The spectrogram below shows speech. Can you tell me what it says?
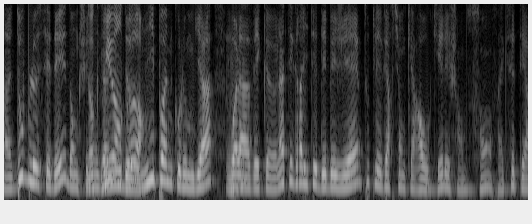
Un double CD, donc chez Donc nos amis encore. de Nippon Columbia, Mhm. voilà, avec euh, l'intégralité des BGM, toutes les versions karaoké, les chansons, enfin, etc.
